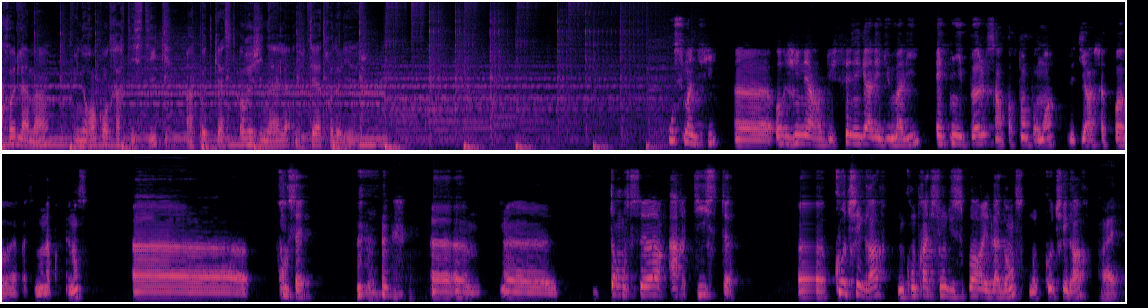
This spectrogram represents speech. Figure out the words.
creux de la main, une rencontre artistique, un podcast original du Théâtre de Liège. Ousmane euh, originaire du Sénégal et du Mali, ethnie Peul, c'est important pour moi de dire à chaque fois, ouais, c'est mon appartenance. Euh, français, euh, euh, danseur, artiste, euh, coach et graphe, une contraction du sport et de la danse, donc coach et graphe. Ouais.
